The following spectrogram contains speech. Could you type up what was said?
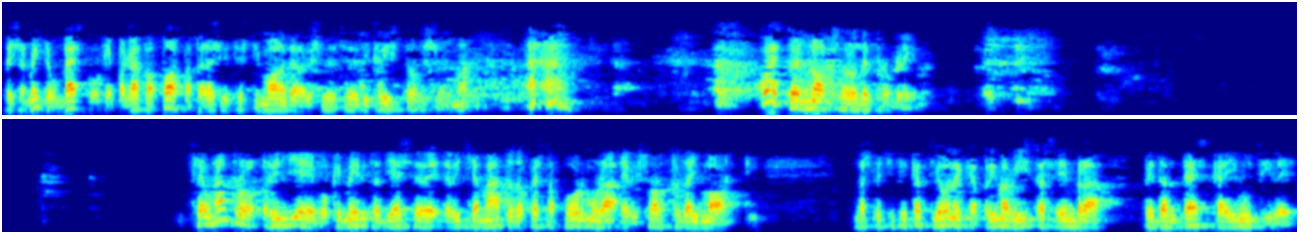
specialmente un vescovo che è pagato apposta per essere testimone della risurrezione di Cristo, insomma. Questo è il nocciolo del problema. C'è un altro rilievo che merita di essere richiamato da questa formula e risorto dai morti, una specificazione che a prima vista sembra pedantesca e inutile,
